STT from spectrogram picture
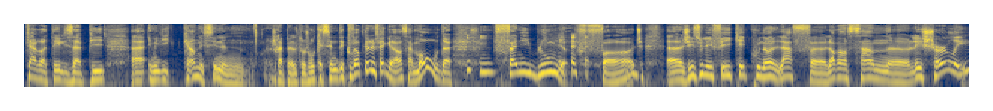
Carotté, Lisapi, euh, Émilie Kahn, ici, une- je rappelle toujours que c'est une découverte que j'ai fait grâce à Maude. Fanny Bloom, Fudge, euh, Jésus les filles, Kate Kuna, Laf, euh, Laurence San, euh, les Shirley,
